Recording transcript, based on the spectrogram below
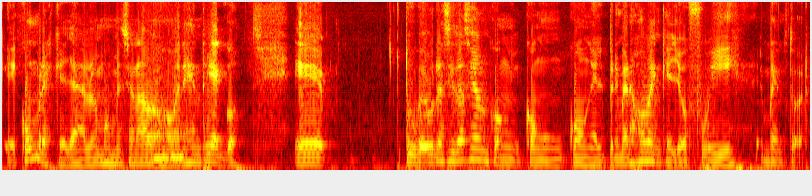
eh, Cumbres, que ya lo hemos mencionado, Jóvenes en Riesgo, tuve una situación con, con, con el primer joven que yo fui mentor.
